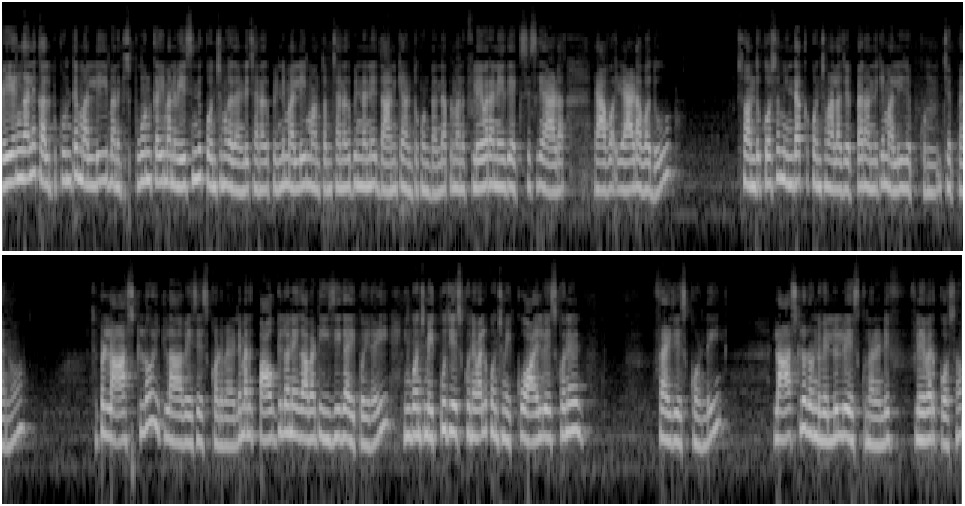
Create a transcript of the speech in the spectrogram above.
వేయంగానే కలుపుకుంటే మళ్ళీ మనకి స్పూన్ కై మనం వేసింది కొంచెం కదండి శనగపిండి. మళ్ళీ మొత్తం శనగపిండి అనేది దానికి అంటుకుంటుంది. అప్పుడు మనకి ఫ్లేవర్ అనేది ఎక్సెస్గా యాడ్ యావ- యాడ్ అవ్వదు. సో అందుకోసం ఇందాక కొంచెం అలా చెప్పాను అందుకే మళ్ళీ చెప్పుకు చెప్పాను. సో ఇప్పుడు లాస్ట్లో ఇట్లా వేసేసుకోవడమే అండి. మనకు పావు కిలోనే కాబట్టి ఈజీగా అయిపోయినాయి. ఇంకొంచెం ఎక్కువ చేసుకునే వాళ్ళు కొంచెం ఎక్కువ ఆయిల్ వేసుకొని ఫ్రై చేసుకోండి. లాస్ట్లో రెండు వెల్లుల్లి వేసుకున్నానండి ఫ్లేవర్ కోసం.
